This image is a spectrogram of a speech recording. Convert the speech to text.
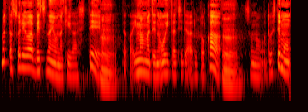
またそれは別なような気がして、うん。だから今までの生い立ちであるとか、うん。そのどうしても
